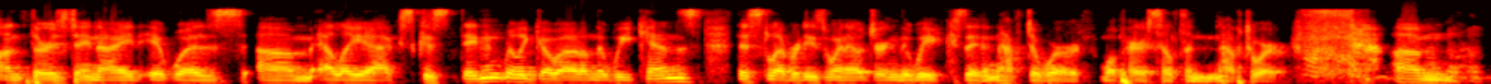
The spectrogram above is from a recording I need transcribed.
on Thursday night it was um, LAX because they didn't really go out on the weekends. The celebrities went out during the week because they didn't have to work. Well, Paris Hilton didn't have to work. Um,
